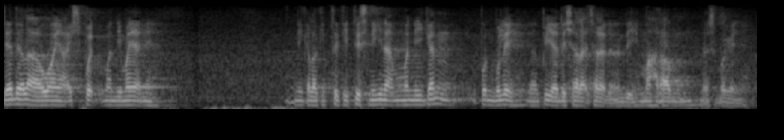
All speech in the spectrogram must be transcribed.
Dia adalah orang yang expert mandi mayat ni. Ni kalau kita kita sendiri nak memandikan pun boleh. Tapi ada syarat-syarat nanti. Mahram dan sebagainya.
